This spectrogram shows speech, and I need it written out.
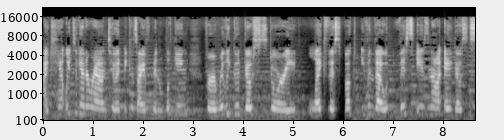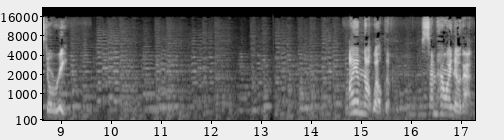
I can't wait to get around to it because I have been looking for a really good ghost story like this book, even though this is not a ghost story. I am not welcome. Somehow I know that.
